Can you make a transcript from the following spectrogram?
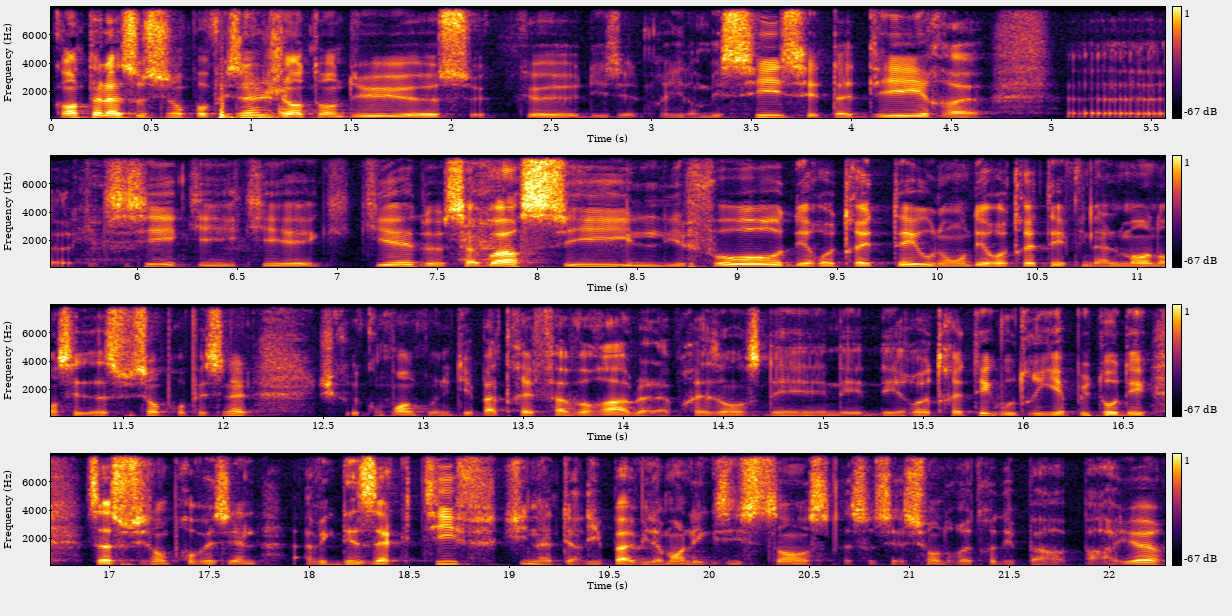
Quant à l'association professionnelle, j'ai entendu euh, ce que disait le président Messi, c'est-à-dire euh, euh, qui, est, de savoir s'il faut des retraités ou non des retraités finalement dans ces associations professionnelles. Je peux comprendre que vous n'étiez pas très favorable à la présence des, retraités, que vous voudriez plutôt des associations professionnelles avec des actifs, qui n'interdit pas évidemment l'existence d'associations de retraités par ailleurs.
